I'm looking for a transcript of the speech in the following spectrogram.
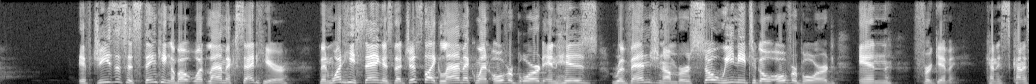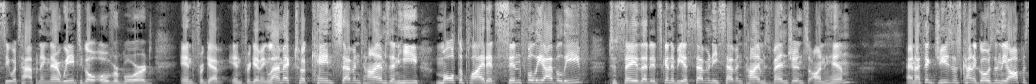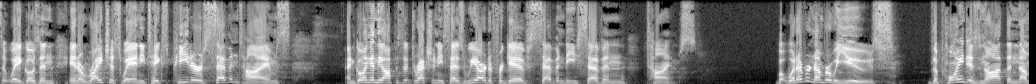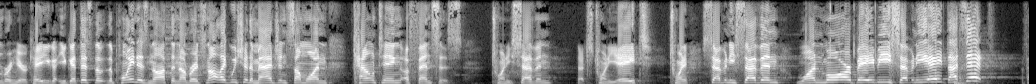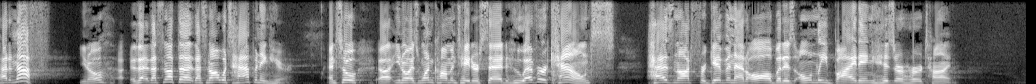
if Jesus is thinking about what Lamech said here, then what he's saying is that just like Lamech went overboard in his revenge numbers, so we need to go overboard in forgiving. Can you kind of see what's happening there? We need to go overboard in, forgive, in forgiving. Lamech took Cain seven times and he multiplied it sinfully, I believe, to say that it's going to be a 77 times vengeance on him. And I think Jesus kind of goes in the opposite way, goes in, in a righteous way, and he takes Peter seven times, and going in the opposite direction, he says, we are to forgive 77 times. But whatever number we use, the point is not the number here, okay? You, you get this? The, the point is not the number. It's not like we should imagine someone counting offenses. 27, that's 28, 20, 77, one more, baby, 78, that's it. I've had enough. You know, uh, that, that's not the, that's not what's happening here. And so, uh, you know, as one commentator said, whoever counts has not forgiven at all, but is only biding his or her time.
